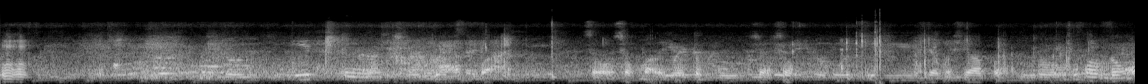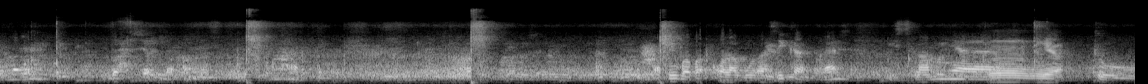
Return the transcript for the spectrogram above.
Hmm. itu Bapak sosok Mario Teguh sosok siapa siapa itu kalau udah ngomong kan dahsyat tapi bapak kolaborasikan kan Islamnya Hmm, ya. tuh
